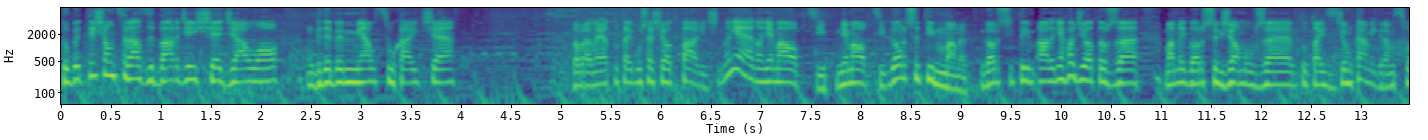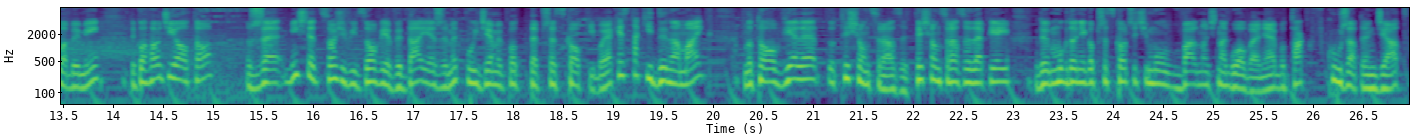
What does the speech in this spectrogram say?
Tu by tysiąc razy bardziej się działo, gdybym miał, słuchajcie... Dobra, no ja tutaj muszę się odpalić. No nie, no nie ma opcji, nie ma opcji. Gorszy team mamy, gorszy team, ale nie chodzi o to, że mamy gorszych ziomów, że tutaj z ziomkami gram słabymi, tylko chodzi o to, że mi się coś widzowie wydaje, że my pójdziemy pod te przeskoki, bo jak jest taki dynamike, no to o wiele, to tysiąc razy, tysiąc razy lepiej, gdybym mógł do niego przeskoczyć i mu walnąć na głowę, nie? Bo tak wkurza ten dziad,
